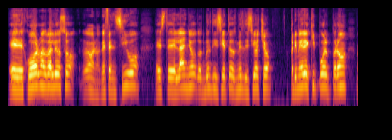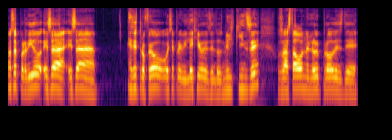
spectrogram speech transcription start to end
El jugador más valioso, bueno, defensivo este, del año 2017-2018. Primer equipo del Pro. No se ha perdido esa, esa ese trofeo o ese privilegio desde el 2015. O sea, ha estado en el All Pro desde,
